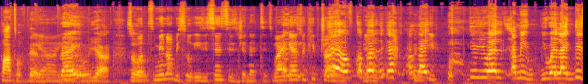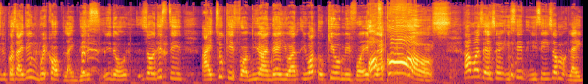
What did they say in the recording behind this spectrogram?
part of them. Yeah, you Right? know, Yeah. So But it may not be so easy since it's genetics. But I guess we keep trying. Yeah, But like, I'm like, you, you were. I mean, you were like this because I didn't wake up like this. You know. So this thing, I took it from you, and then you want you want to kill me for it. of like, course. How much? Eh, so you see, you see, some like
